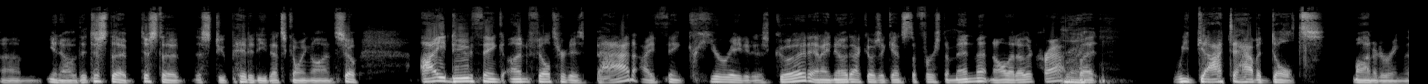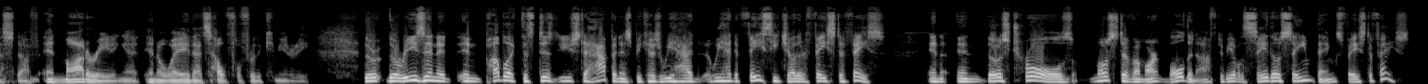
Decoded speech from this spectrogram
Um, you know, the just the just the the stupidity that's going on. So I do think unfiltered is bad. I think curated is good. And I know that goes against the First Amendment and all that other crap, Right. but we've got to have adults monitoring this stuff and moderating it in a way that's helpful for the community. The the reason it in public this used to happen is because we had we had to face each other face to face. And and those trolls, most of them aren't bold enough to be able to say those same things face to face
